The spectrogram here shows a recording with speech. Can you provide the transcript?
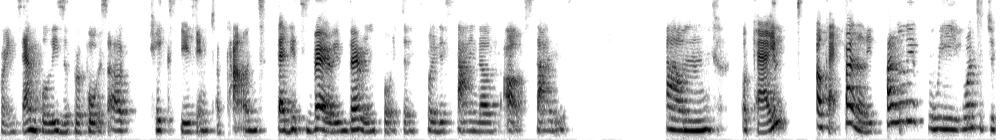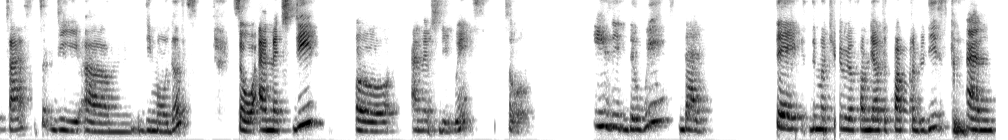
for example, is a proposal takes this into account, that it's very, very important for this kind of, of studies. Um, okay, okay, finally, finally, we wanted to test the, um, the models. So MHD or MHD winds. So is it the winds that take the material from the outer part of the disk and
